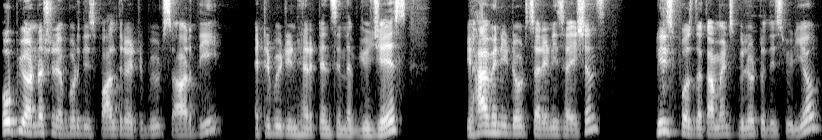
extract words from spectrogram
Hope you understood about these fall through attributes or the attribute inheritance in the Vue.js. If you have any doubts or any suggestions, please post the comments below to this video.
